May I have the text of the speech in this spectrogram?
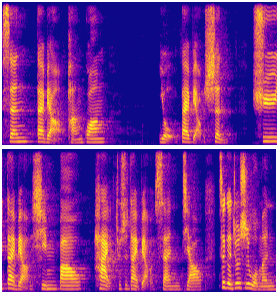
申代表膀胱，酉代表肾，戌代表心包，亥就是代表三焦。这个就是我们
